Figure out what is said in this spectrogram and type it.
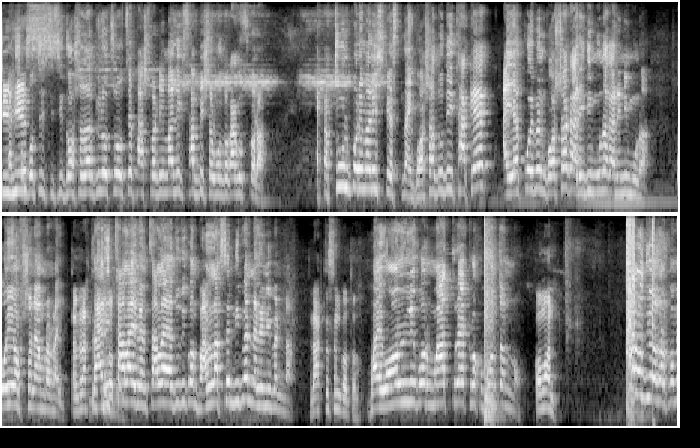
TVS পঁচিশ সিসি দশ হাজার কিলো চলছে ফার্স্ট পার্টি মালিক ছাব্বিশ সাল পর্যন্ত কাগজ করা। একটা চুল পরিমাণ স্কেচ নাই ঘষা যদি থাকে আইয়া কইবেন ঘষা গাড়ি দিমু না গাড়ি নিমু না। ওই অপশনে আমরা নাই। গাড়ি চালাইবেন চালাইয়া যদি কোন ভালো লাগছে নিবেন নাহলে নিবেন না। রাখতেছেন কত? ভাই অনলি ফর মাত্র এক লক্ষ পঞ্চান্ন। কমন। আরও দুই হাজার কম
